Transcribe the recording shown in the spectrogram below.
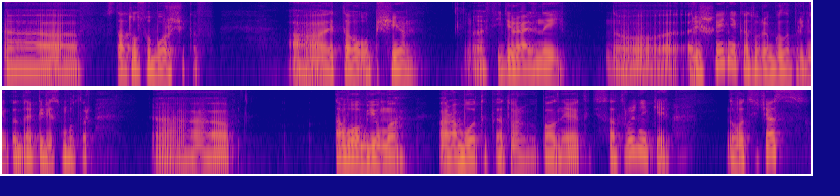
в статус уборщиков. Это общее федеральное решение, которое было принято, да, пересмотр того объема работы, который выполняют эти сотрудники. Но вот сейчас,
